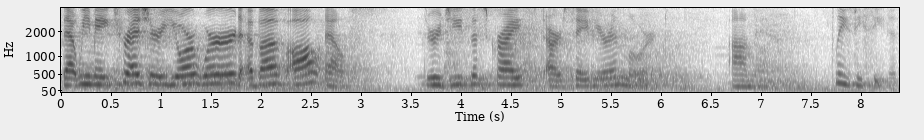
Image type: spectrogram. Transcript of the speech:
that we may treasure your word above all else. Through Jesus Christ, our Savior and Lord. Amen. Please be seated.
